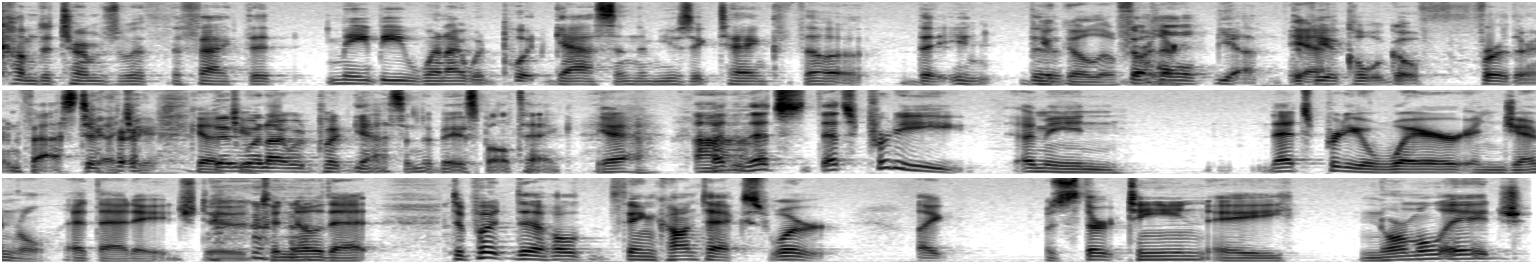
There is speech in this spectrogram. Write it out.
come to terms with the fact that maybe when I would put gas in the music tank, the the in the, go a little the whole yeah the Yeah. vehicle would go further and faster Gotcha, than when I would put gas in the baseball tank. Yeah, Uh, that's that's pretty. I mean, that's pretty aware in general at that age to to know that. To put the whole thing context, where like was thirteen a normal age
